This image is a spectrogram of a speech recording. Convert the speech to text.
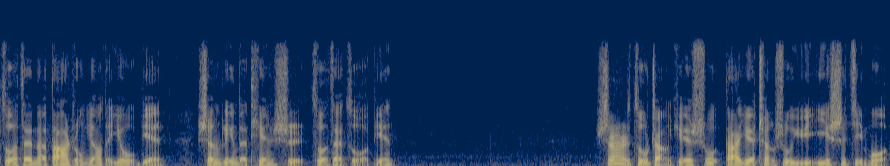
坐在那大荣耀的右边，圣灵的天使坐在左边。十二族长约书大约成书于一世纪末。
